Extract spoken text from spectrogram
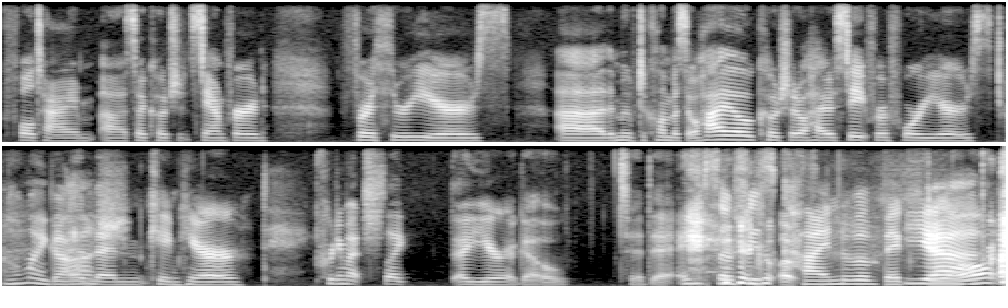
full time. Uh, so I coached at Stanford for three years. Uh, then moved to Columbus, Ohio, coached at Ohio State for four years, Oh my gosh. and then came here pretty much like a year ago today. So she's kind of a big yeah. deal in the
